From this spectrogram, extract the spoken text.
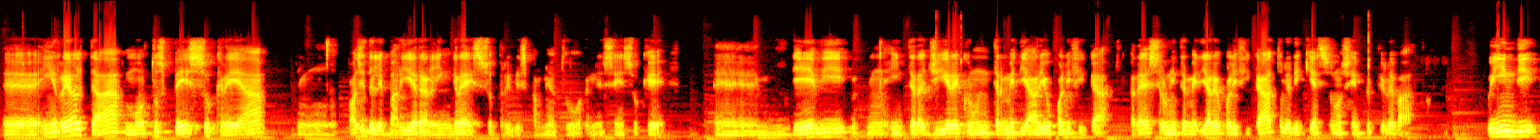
eh, in realtà molto spesso crea mh, quasi delle barriere all'ingresso per il risparmiatore, nel senso che eh, devi mh, interagire con un intermediario qualificato. Per essere un intermediario qualificato le richieste sono sempre più elevate. Quindi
